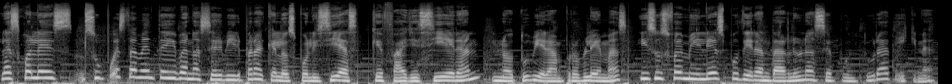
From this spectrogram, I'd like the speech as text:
las cuales supuestamente iban a servir para que los policías que fallecieran no tuvieran problemas y sus familias pudieran darle una sepultura digna.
